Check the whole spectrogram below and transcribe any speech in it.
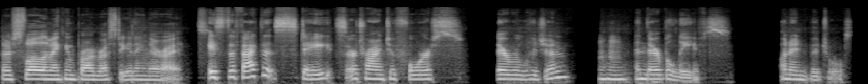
they're slowly making progress to getting their rights. It's the fact that states are trying to force their religion hmm and their beliefs on individuals.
